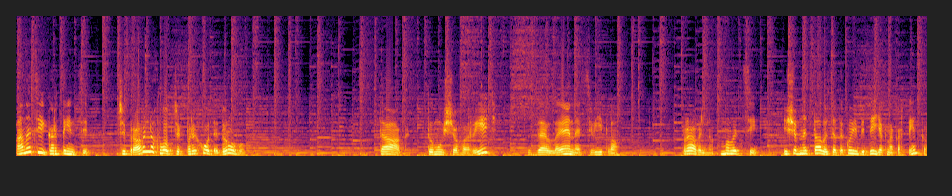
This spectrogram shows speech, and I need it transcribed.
А на цій картинці чи правильно хлопчик переходить дорогу? Так, тому що горить зелене світло. Правильно, молодці. І щоб не сталося такої біди, як на картинках,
